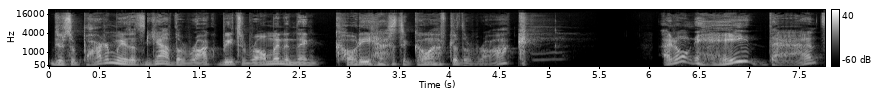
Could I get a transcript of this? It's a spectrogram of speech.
there's a part of me that's yeah, The Rock beats Roman and then Cody has to go after The Rock. I don't hate that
